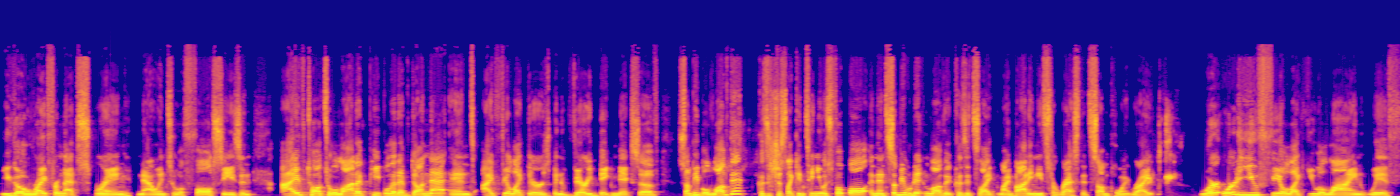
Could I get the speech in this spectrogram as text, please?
you go right from that spring now into a fall season. I've talked to a lot of people that have done that, and I feel like there's been a very big mix of some people loved it because it's just like continuous football, and then some people didn't love it because it's like my body needs to rest at some point, right? Where where do you feel like you align with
